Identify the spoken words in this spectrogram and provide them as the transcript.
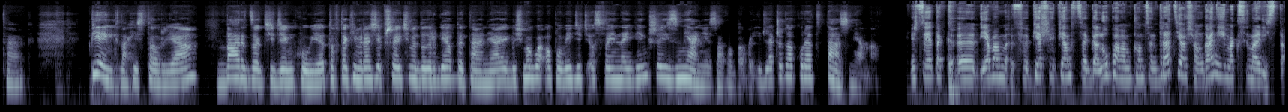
Tak. Piękna historia. Bardzo Ci dziękuję. To w takim razie przejdźmy do drugiego pytania. Jakbyś mogła opowiedzieć o swojej największej zmianie zawodowej i dlaczego akurat ta zmiana? Wiesz co, ja tak, e, ja mam w pierwszej piątce Galupa, mam koncentrację, osiąganie i maksymalista.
